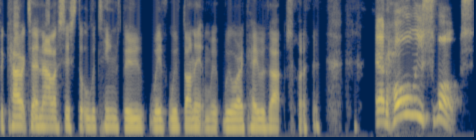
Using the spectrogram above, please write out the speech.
the character analysis that all the teams do. We've we've done it and we, we were okay with that. So. and holy smokes,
